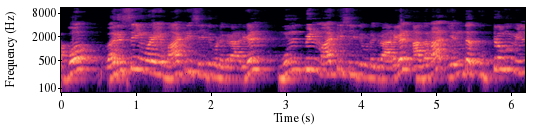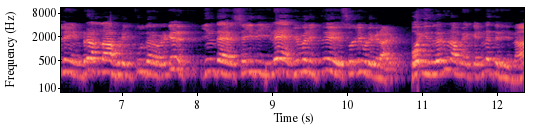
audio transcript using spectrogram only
அப்போ வரிசை முறையை மாற்றி செய்து விடுகிறார்கள் முன்பின் மாற்றி செய்து விடுகிறார்கள். அதனால் எந்த குற்றமும் இல்லை என்று அல்லாஹுடைய தூதர் அவர்கள் இந்த செய்தியிலே விவரித்து சொல்லிவிடுகிறார்கள். ஓ இதுல இருந்து நமக்கு என்ன தெரியுதுன்னா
